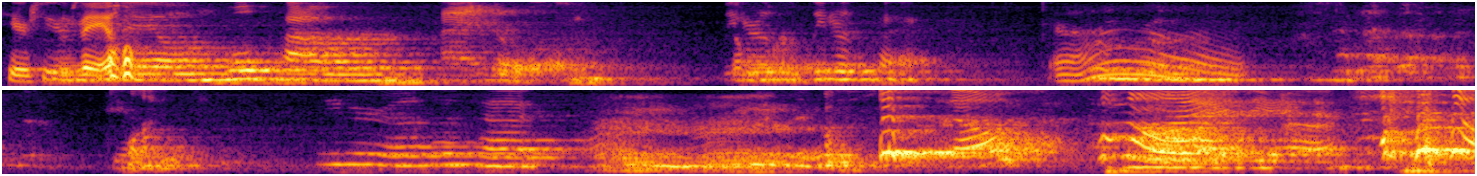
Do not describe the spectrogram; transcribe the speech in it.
Pierce the pierce veil. wolf power, and noble. Leader, of the- leader of the pack. Oh. What? Leader of the pack. no? Come on. idea.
